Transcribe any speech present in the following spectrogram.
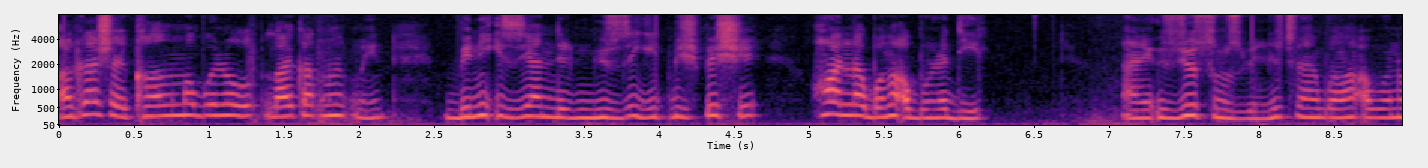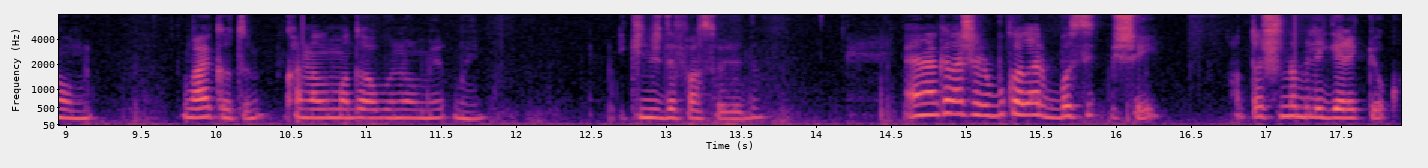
Arkadaşlar kanalıma abone olup like atmayı unutmayın. Beni izleyenlerin %75'i hala bana abone değil. Yani üzüyorsunuz beni. Lütfen bana abone olun. Like atın. Kanalıma da abone olmayı unutmayın. İkinci defa söyledim. Yani arkadaşlar bu kadar basit bir şey. Hatta şuna bile gerek yok.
